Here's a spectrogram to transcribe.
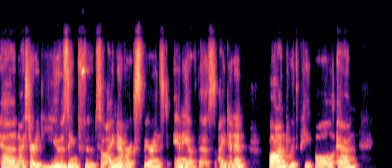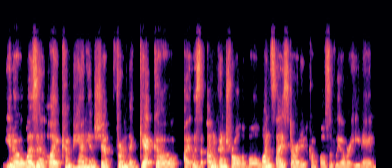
and I started using food. So I never experienced any of this. I didn't bond with people and you know, it wasn't like companionship from the get go. It was uncontrollable. Once I started compulsively overeating,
